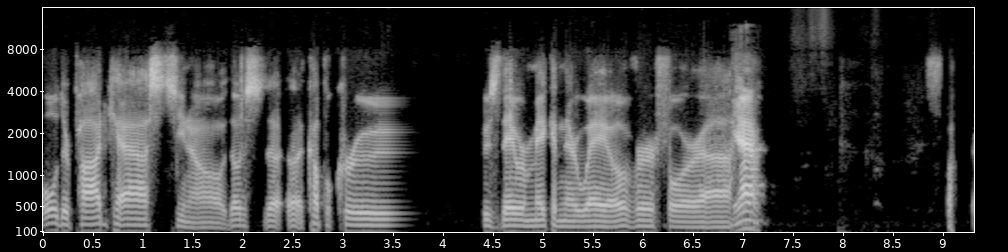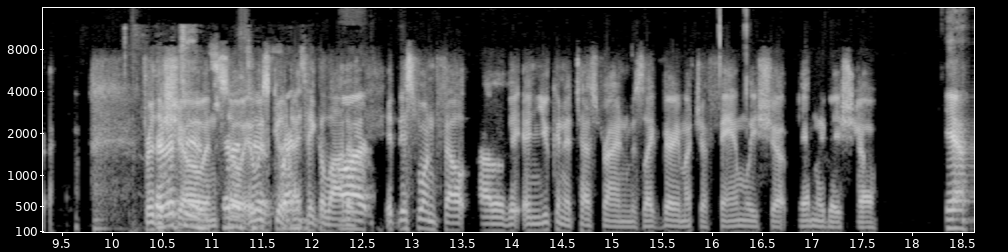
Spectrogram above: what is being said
older podcasts. You know, those the, a couple crews they were making their way over for uh, yeah for the show, and so it was good. I think a lot of it, this one felt probably, and you can attest, Ryan, was like very much a family show, family based show. Yeah,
